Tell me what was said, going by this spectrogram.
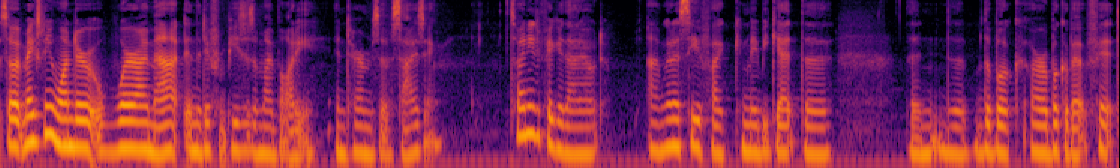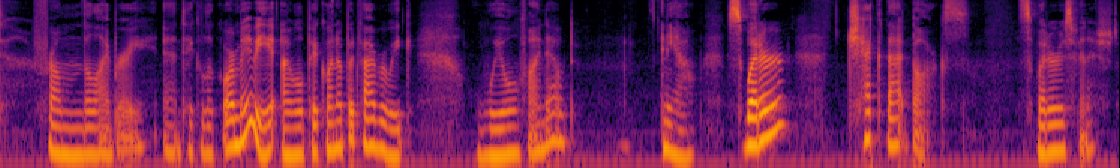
so it makes me wonder where I'm at in the different pieces of my body in terms of sizing. So I need to figure that out. I'm gonna see if I can maybe get the the the, the book or a book about fit from the library and take a look. Or maybe I will pick one up at Fiber Week. We'll find out. Anyhow, sweater, check that box. Sweater is finished.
